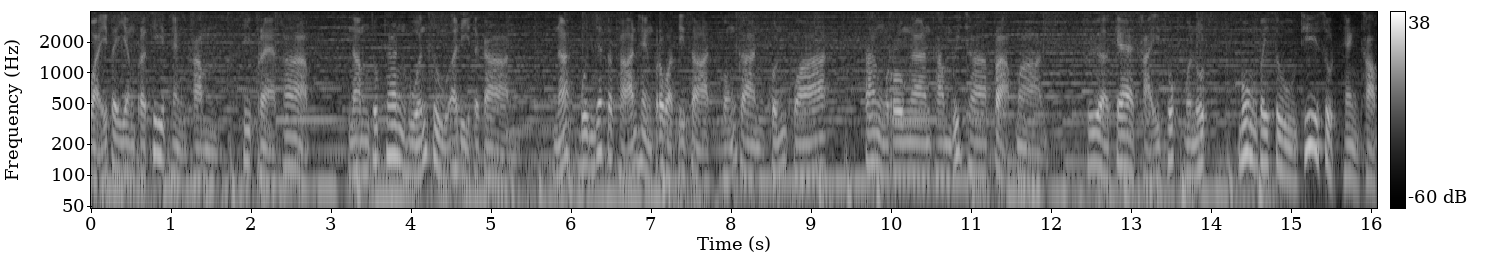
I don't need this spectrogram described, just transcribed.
วัยไปยังประทีปแห่งธรรมที่แปรภาพนำทุกท่านหวนสู่อดีตการณบุญยสถานแห่งประวัติศาสตร์ของการค้นคว้า ตั้งโรงงานทำวิชาปราบมาร พื่อแก้ไขทุกมนุษย์ มุ่งไปสู่ที่สุดแห่งธรรม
